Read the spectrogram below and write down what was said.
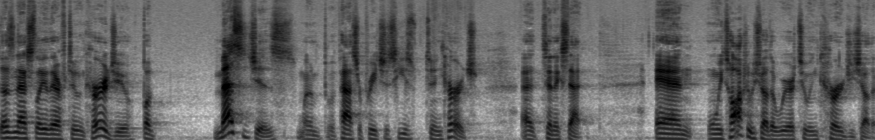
doesn't necessarily there to encourage you, but messages, when a pastor preaches, he's to encourage uh, to an extent. And when we talk to each other, we are to encourage each other.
